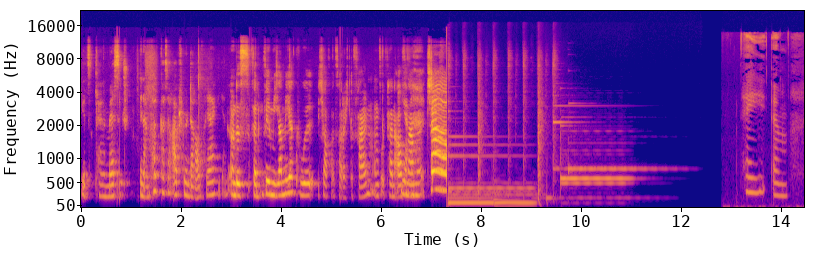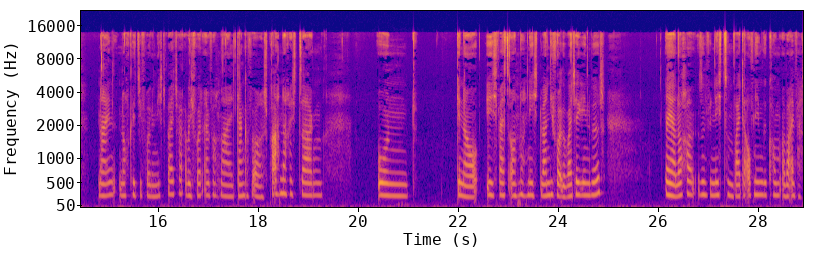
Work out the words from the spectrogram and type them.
jetzt kleine Message in einem Podcast auch abspielen, darauf reagieren. Und das fänden wir mega, mega cool. Ich hoffe, es hat euch gefallen, unsere kleine Aufnahme. Ciao! Hey, ähm, nein, noch geht die Folge nicht weiter, aber ich wollte einfach mal Danke für eure Sprachnachricht sagen. Und genau, ich weiß auch noch nicht, wann die Folge weitergehen wird. Naja, noch sind wir nicht zum Weiteraufnehmen gekommen, aber einfach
